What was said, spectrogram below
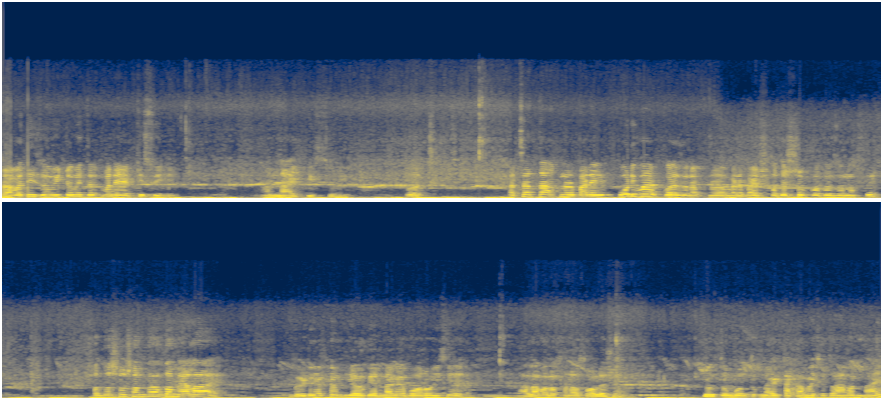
না, জমি টমি তো মানে কিছুই নেই। নাই কিছু নেই। ও আচ্ছা। আচ্ছা তা আপনার বাড়ির পরিবার কয়জন? আপনার মানে বাড়ির সদস্য কতজন আছে? সদস্য সংখ্যা তো মেলায়। বেটির একটা বিয়ে দিন নাগে বড় হয়েছে আলাপ আলোচনাও চলেছে যৌতুক মৌতুক নাই টাকা পয়সা তো আমার নাই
